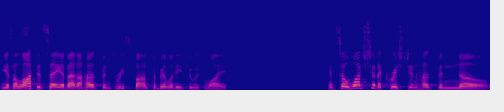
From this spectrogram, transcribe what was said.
He has a lot to say about a husband's responsibility to his wife. And so, what should a Christian husband know?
